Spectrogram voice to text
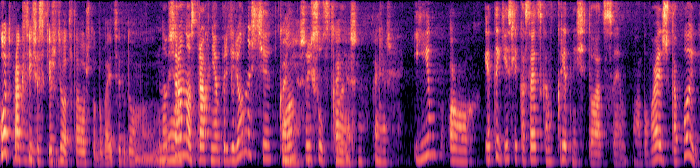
кот практически ждет того, чтобы войти в дом. Но все равно страх неопределенности он Конечно, присутствует. Конечно, конечно. И а, это если касается конкретной ситуации. А бывает же такой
